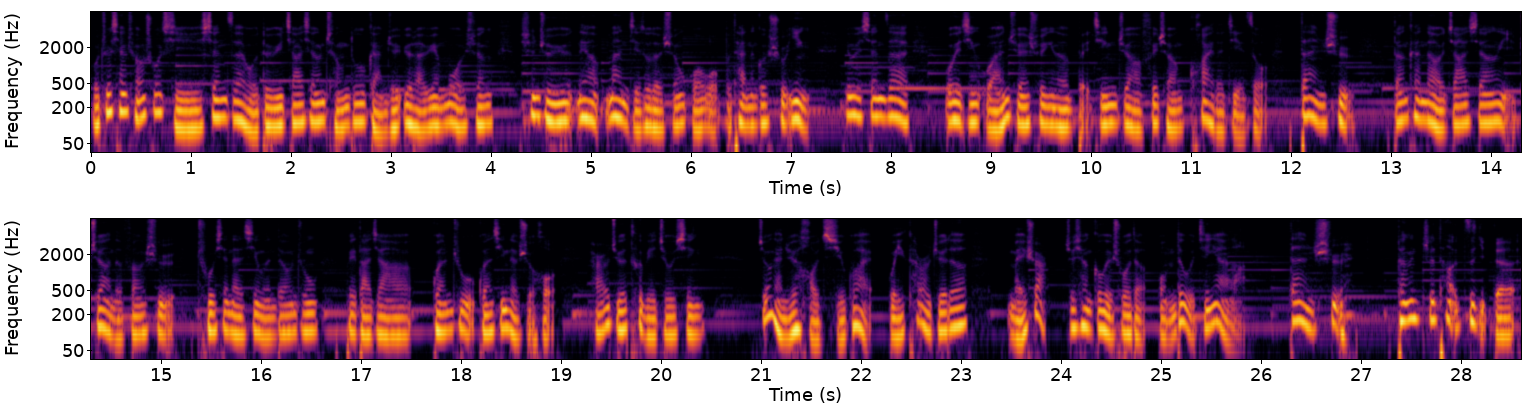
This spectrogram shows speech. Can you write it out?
我之前常说起，现在我对于家乡成都感觉越来越陌生，甚至于那样慢节奏的生活，我不太能够适应。因为现在我已经完全适应了北京这样非常快的节奏。但是，当看到家乡以这样的方式出现在新闻当中，被大家关注关心的时候，还是觉得特别揪心。这种感觉好奇怪。我一开始觉得没事儿，就像各位说的，我们都有经验了。但是，当知道自己的。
